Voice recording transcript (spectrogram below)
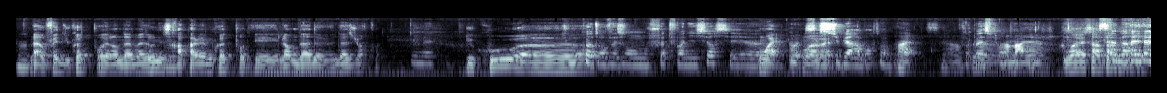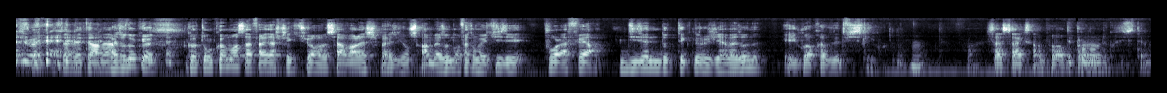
Mm. bah, vous faites du code pour des lambdas d'Amazon et ce sera pas le même code pour des lambdas de- d'Azure. Du coup, euh, Du coup, quand on fait son choix de fournisseur, c'est euh, ouais, ouais, super important. Ouais, c'est un Faut peu pas se un mariage. Ouais, c'est un C'est un peu- mariage, ouais. C'est un éternel. Ah, surtout que quand on commence à faire une architecture serverless, je sais pas, disons sur Amazon, en fait, on va utiliser pour la faire une dizaine d'autres technologies Amazon, et du coup, après, vous êtes ficelé. Quoi. Mhm. Ouais, ça, c'est vrai que c'est un peu. un Dépendant de l'écosystème.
